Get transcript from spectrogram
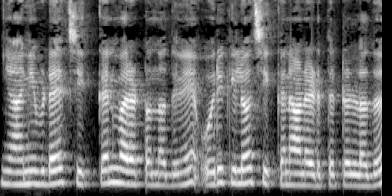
ഞാനിവിടെ ചിക്കൻ വരട്ടുന്നതിന് ഒരു കിലോ ചിക്കനാണ് എടുത്തിട്ടുള്ളത്.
